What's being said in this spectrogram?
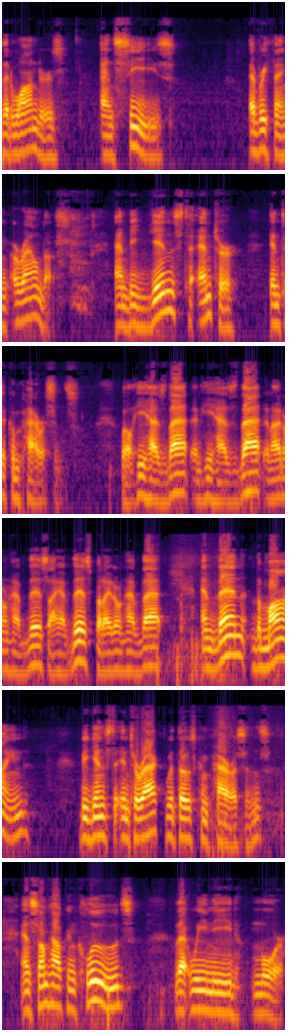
that wanders and sees everything around us and begins to enter into comparisons. Well, he has that and he has that and I don't have this, I have this, but I don't have that. And then the mind begins to interact with those comparisons and somehow concludes that we need more.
